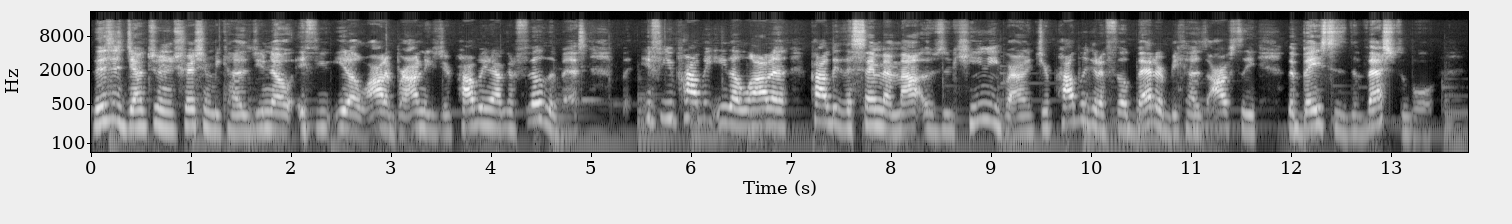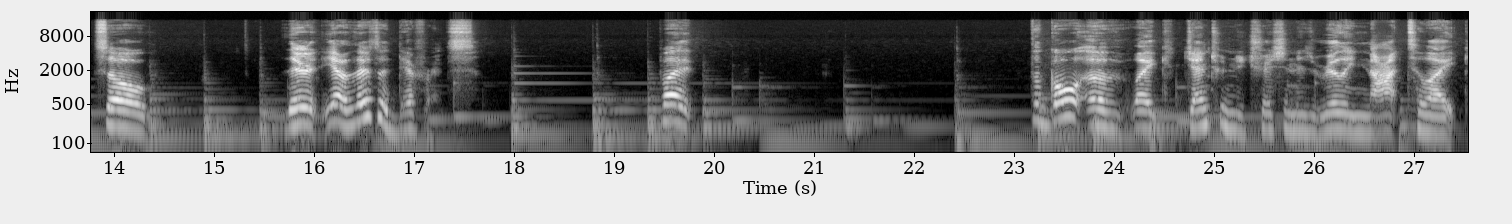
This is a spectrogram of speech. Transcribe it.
this is gentle nutrition because you know if you eat a lot of brownies, you're probably not gonna feel the best. But if you probably eat a lot of probably the same amount of zucchini brownies, you're probably gonna feel better because obviously the base is the vegetable. So there yeah there's a difference but the goal of like gentle nutrition is really not to like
